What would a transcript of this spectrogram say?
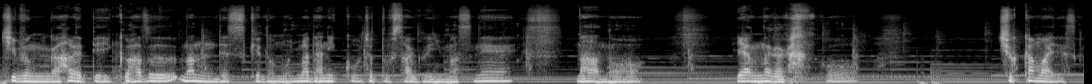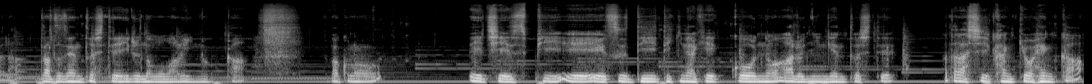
気分が晴れていくはずなんですけども未だにこうちょっと塞ぎますね。まああの部屋の中がこう出荷前ですから雑然としているのも悪いのかやっぱこの HSPASD 的な傾向のある人間として新しい環境変化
